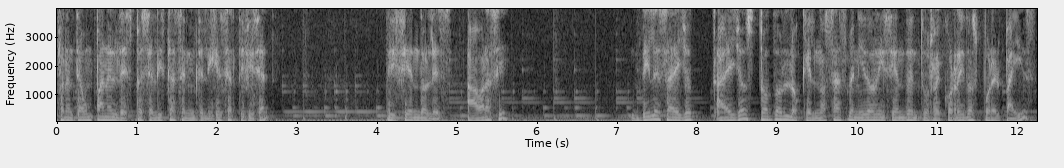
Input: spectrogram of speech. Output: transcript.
frente a un panel de especialistas en inteligencia artificial, diciéndoles, ahora sí, diles a ellos, a ellos todo lo que nos has venido diciendo en tus recorridos por el país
